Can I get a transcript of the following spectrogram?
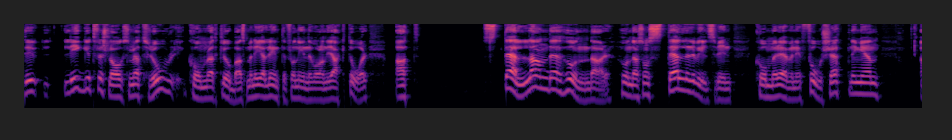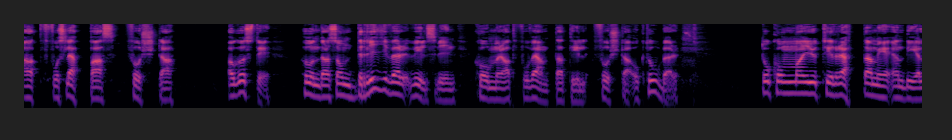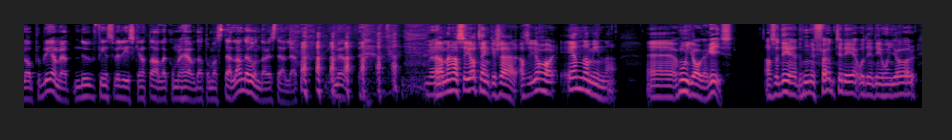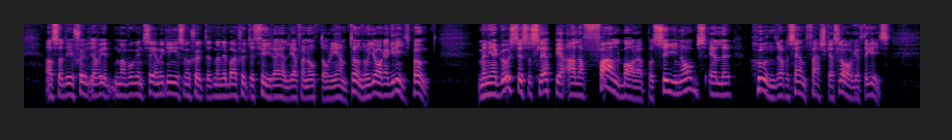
Det ligger ett förslag som jag tror kommer att klubbas, men det gäller inte från innevarande jaktår. Att ställande hundar, hundar som ställer vildsvin, kommer även i fortsättningen att få släppas första augusti. Hundar som driver vildsvin kommer att få vänta till första oktober. Då kommer man ju till rätta med en del av problemet. Nu finns väl risken att alla kommer att hävda att de har ställande hundar istället. men, men... Ja, men alltså jag tänker så här. Alltså jag har en av mina. Eh, hon jagar gris. Alltså det, hon är född till det och det är det hon gör. Alltså det är skjut, vet, man vågar inte säga hur mycket gris som är skjutet, men det är bara skjutit fyra älgar från en åttaårig jämthund. Hon jagar gris, punkt. Men i augusti så släpper jag i alla fall bara på synobs eller 100% färska slag efter gris.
